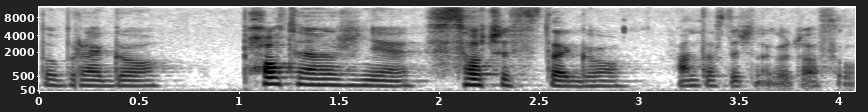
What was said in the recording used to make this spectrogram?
dobrego, potężnie soczystego, fantastycznego czasu.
